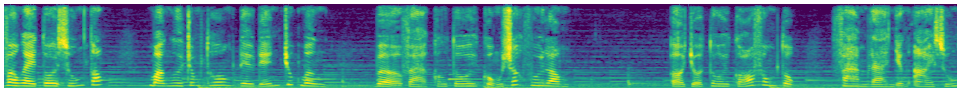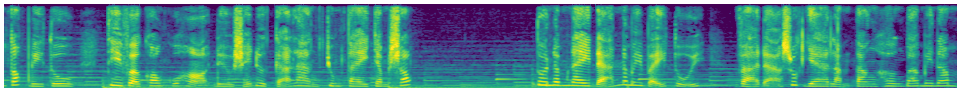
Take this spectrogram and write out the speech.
Vào ngày tôi xuống tóc, mọi người trong thôn đều đến chúc mừng vợ và con tôi cũng rất vui lòng. Ở chỗ tôi có phong tục, phàm là những ai xuống tóc đi tu thì vợ con của họ đều sẽ được cả làng chung tay chăm sóc. Tôi năm nay đã 57 tuổi và đã xuất gia làm tăng hơn 30 năm.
